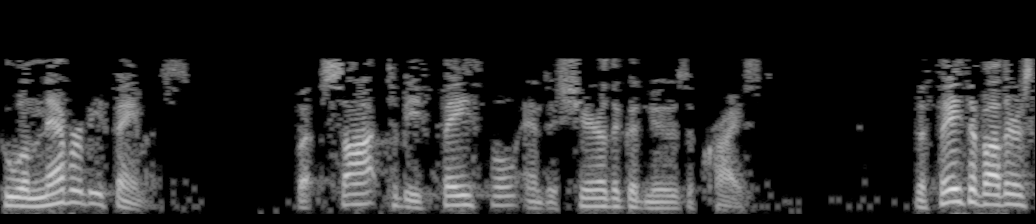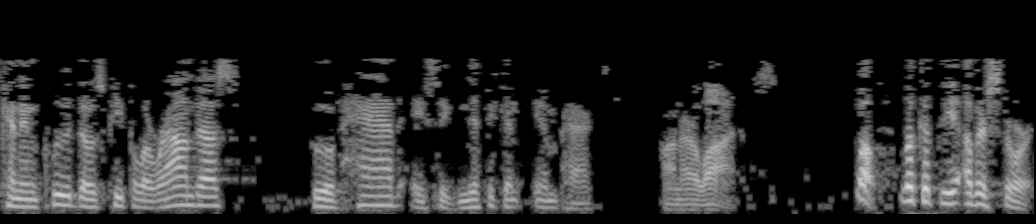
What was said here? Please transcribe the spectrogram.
who will never be famous, but sought to be faithful and to share the good news of Christ. The faith of others can include those people around us who have had a significant impact on our lives. Well, look at the other story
